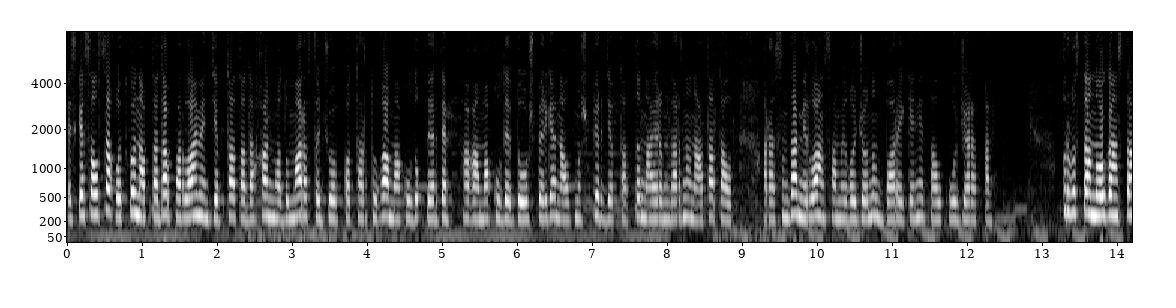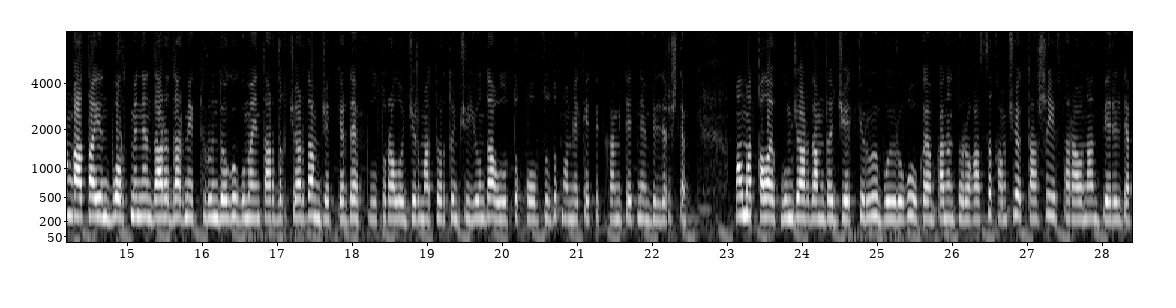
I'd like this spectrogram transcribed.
эске салсак өткөн аптада парламент депутат адахан мадумаровду жоопко тартууга макулдук берди ага макул деп добуш берген алтымыш бир депутаттын айрымдарынын аты аталып арасында мирлан самыйкожонун бар экени талкуу жараткан кыргызстан оганстанга атайын борт менен дары дармек түрүндөгү гуманитардык жардам жеткирди бул тууралуу жыйырма төртүнчү июнда улуттук коопсуздук мамлекеттик комитетинен билдиришти. Маалыматка ылайык гум жардамды жеткирүү буйругу укмкнын төрагасы камчыбек ташиев тарабынан берилди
